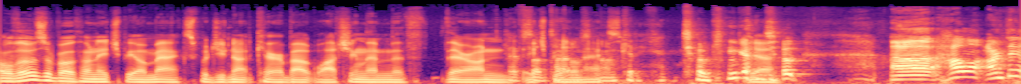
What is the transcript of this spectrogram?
Oh, those are both on HBO Max. Would you not care about watching them if they're on HBO subtitles. No, I'm Max? kidding. I'm joking. I'm Yeah. joking. Uh, how long aren't they?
